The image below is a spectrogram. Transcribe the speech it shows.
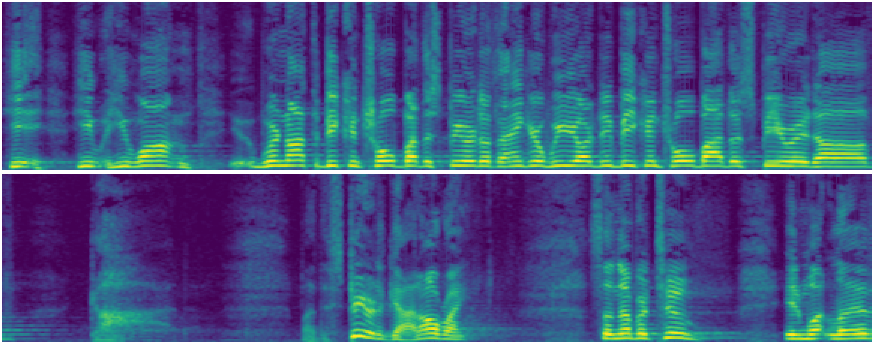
He, he, he want, we're not to be controlled by the spirit of anger. We are to be controlled by the spirit of God by the Spirit of God. All right. So, number two, in what love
